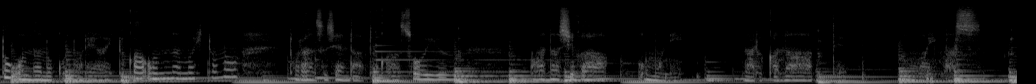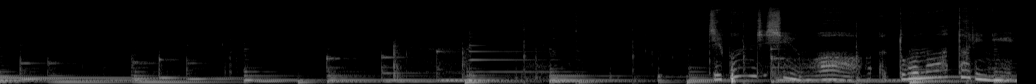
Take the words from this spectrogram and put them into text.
と女の子の恋愛とか女の人のトランスジェンダーとかそういうお話が主になるかなって思います。自分自身はどの辺りに、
